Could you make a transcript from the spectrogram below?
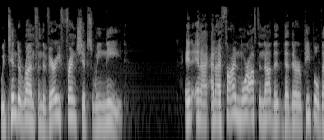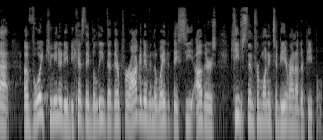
we tend to run from the very friendships we need. And, and, I, and I find more often not that, that there are people that avoid community because they believe that their prerogative in the way that they see others keeps them from wanting to be around other people.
